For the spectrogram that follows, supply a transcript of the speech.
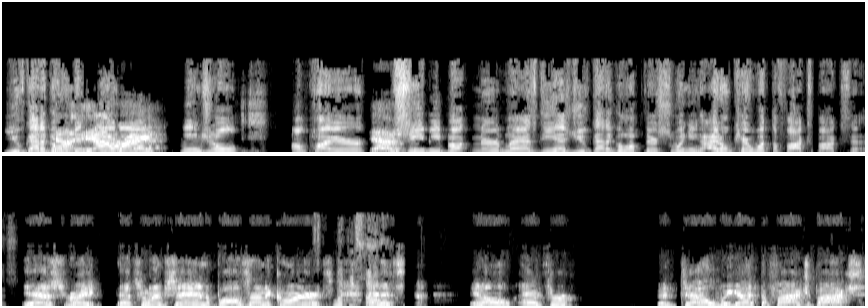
You've got to go yeah, into yeah, Andy, right. Angel, umpire, yes. CB Bucknor, Laz Diaz. You've got to go up there swinging. I don't care what the Fox box says. Yes, right. That's what I'm saying. The ball's on the corner. It's Look at and it's you know, and for until we got the Fox box,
